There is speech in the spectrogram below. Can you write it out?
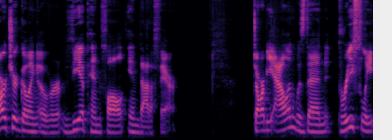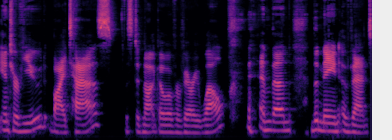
Archer going over via pinfall in that affair. Darby Allin was then briefly interviewed by Taz. This did not go over very well. and then the main event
